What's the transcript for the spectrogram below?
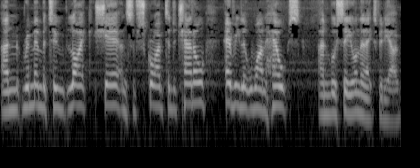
And remember to like, share and subscribe to the channel. Every little one helps. And we'll see you on the next video.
